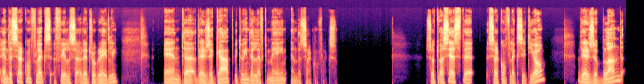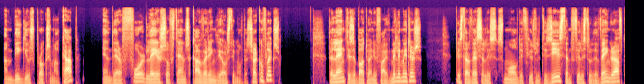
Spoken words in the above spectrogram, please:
and the circumflex fills retrogradely, and uh, there's a gap between the left main and the circumflex. So to assess the circumflex CTO, there's a blunt, ambiguous proximal cap, and there are four layers of stents covering the ostium of the circumflex. The length is about 25 millimeters. Distal vessel is small, diffusely diseased, and fills through the vein graft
